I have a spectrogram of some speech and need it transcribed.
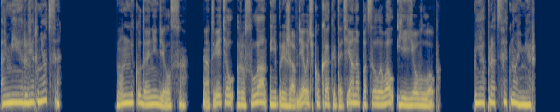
«А мир вернется?» «Он никуда не делся», — ответил Руслан и, прижав девочку, как и Татьяна, поцеловал ее в лоб. «Я про цветной мир».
